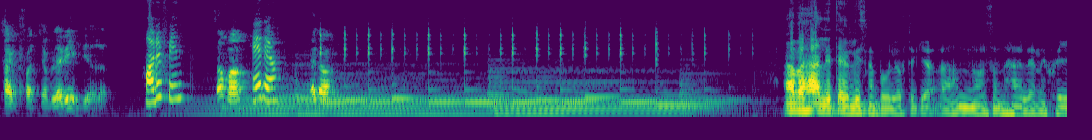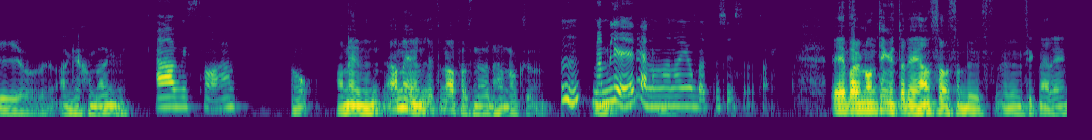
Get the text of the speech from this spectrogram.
Tack för att jag blev inbjuden. Ha det fint. Samma. Hej då. Hej då. Ja, vad härligt det är att lyssna på Olof tycker jag. Han har en sån härlig energi och engagemang. Ja, visst har han. Ja, han, är, han är en liten avfallsnörd han också. Mm, man blir ju det när man har jobbat på SYS ett tag. Eh, var det någonting av det han sa som du eh, fick med dig?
